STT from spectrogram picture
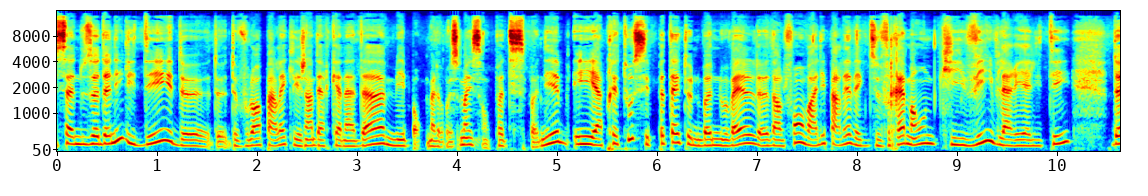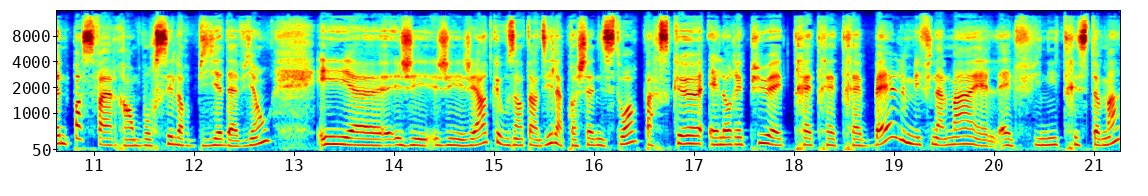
ça nous a donné l'idée de, de, de, vouloir parler avec les gens d'Air Canada, mais bon, malheureusement, ils sont pas disponibles. Et après tout, c'est peut-être une bonne nouvelle. Dans le fond, on va aller parler avec du vrai monde qui vivent la réalité de ne pas se faire rembourser leur billet d'avion. Et j'ai hâte que vous entendiez la prochaine histoire parce que elle aurait pu être très très très belle, mais finalement elle, elle finit tristement.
